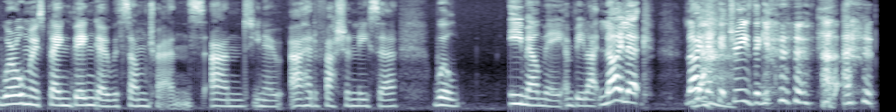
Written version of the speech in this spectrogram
we're almost playing bingo with some trends. And, you know, our head of fashion, Lisa, will email me and be like, Lilac, lilac yeah. at Dries again.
